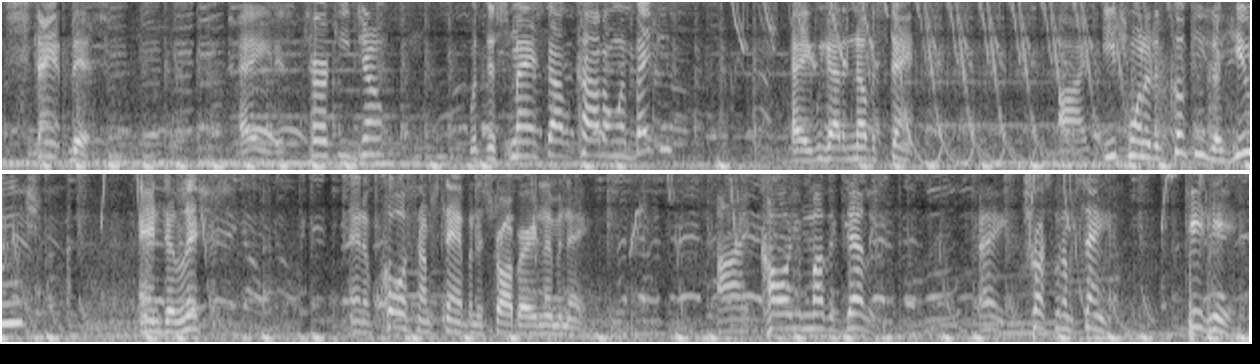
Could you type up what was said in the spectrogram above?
stamp this. Hey, this turkey jump with this smashed avocado and bacon. Hey, we got another stamp. All right, each one of the cookies are huge and delicious. And of course, I'm stamping the strawberry lemonade. All right, call your mother deli. Hey, trust what I'm saying. Get here.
